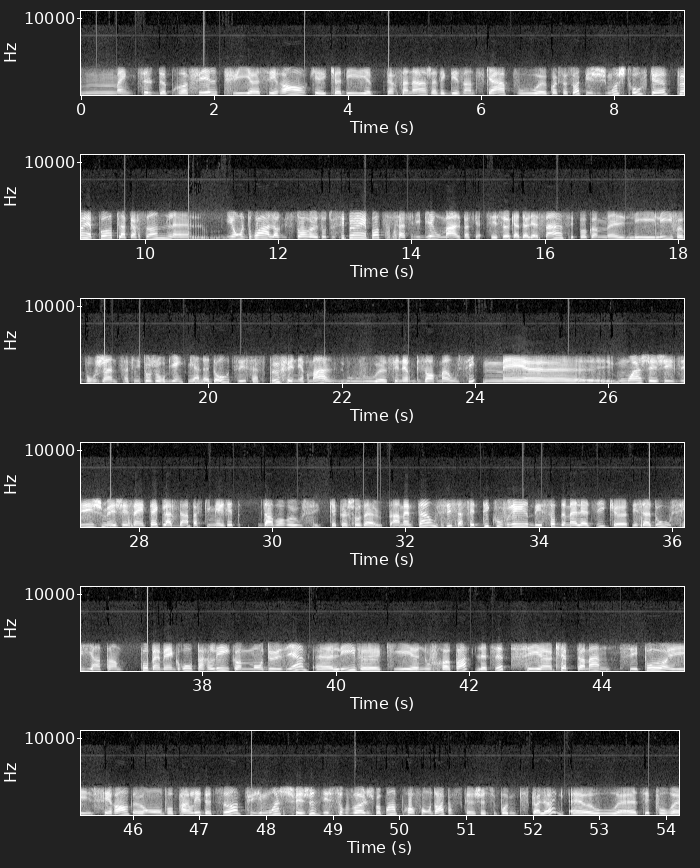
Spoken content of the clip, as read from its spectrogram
mêmes types de profil. Puis euh, c'est rare y ait des personnages avec des handicaps ou euh, quoi que ce soit. Puis moi, je trouve que peu importe la personne, ils ont le droit à leur histoire eux autres aussi. Peu importe si ça finit bien ou mal, parce que c'est sûr qu'adolescent, c'est pas comme euh, les livres pour jeunes, ça finit toujours bien. Mais il y en a d'autres, ça peut finir mal ou euh, finir bizarrement aussi. Mais euh, moi, j'ai dit, je me, je les intègre là-dedans parce qu'ils méritent d'avoir eux aussi quelque chose à eux. En même temps aussi, ça fait découvrir des sortes de maladies que les ados aussi entendent ben ben gros parler comme mon deuxième euh, livre euh, qui est euh, N'ouvre pas. Le titre, c'est un kleptomane c'est pas c'est rare qu'on va parler de ça. Puis moi, je fais juste des survols. Je vais pas en profondeur parce que je suis pas une psychologue ou tu sais pour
